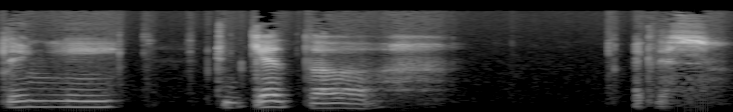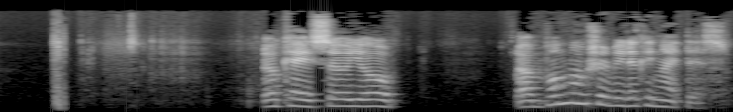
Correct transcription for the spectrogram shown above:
thingy together like this. Okay, so your um, pom-pom should be looking like this.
